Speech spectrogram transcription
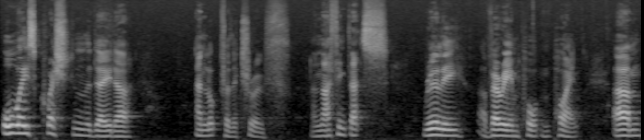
always question the data and look for the truth. And I think that's really a very important point. Um,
